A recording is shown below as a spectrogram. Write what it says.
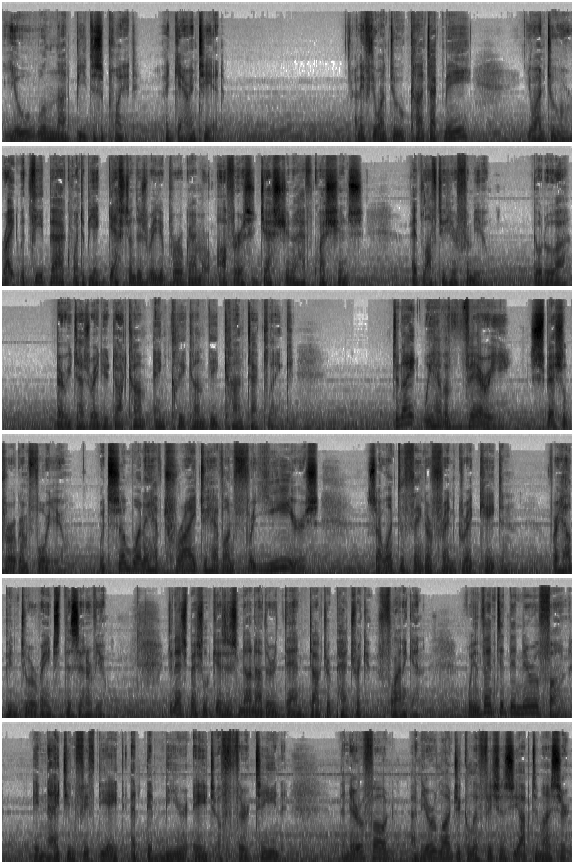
You will not be disappointed. I guarantee it. And if you want to contact me, you want to write with feedback, want to be a guest on this radio program, or offer a suggestion or have questions, I'd love to hear from you. Go to uh, veritasradio.com and click on the contact link. Tonight, we have a very special program for you with someone I have tried to have on for years. So I want to thank our friend Greg Caton for helping to arrange this interview. Tonight's special guest is none other than Dr. Patrick Flanagan, who invented the Neurophone in 1958 at the mere age of 13. The Neurophone, a neurological efficiency optimizer,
